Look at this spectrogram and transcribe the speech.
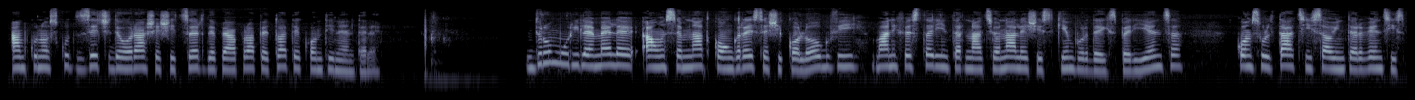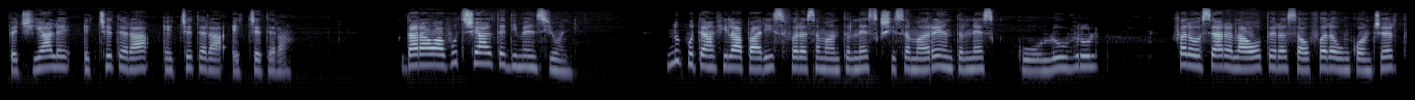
am cunoscut zeci de orașe și țări de pe aproape toate continentele. Drumurile mele au însemnat congrese și colocvii, manifestări internaționale și schimburi de experiență, consultații sau intervenții speciale, etc., etc., etc. Dar au avut și alte dimensiuni. Nu puteam fi la Paris fără să mă întâlnesc și să mă reîntâlnesc cu Louvrul, fără o seară la operă sau fără un concert,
